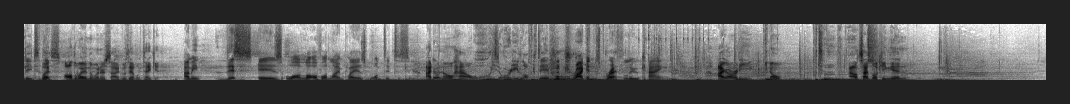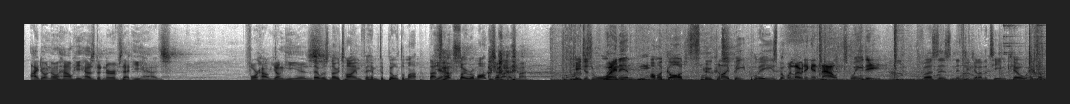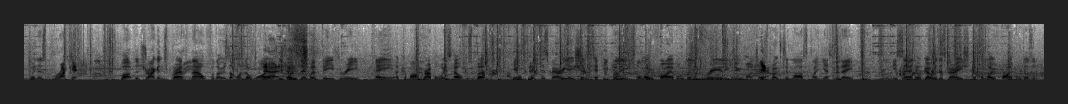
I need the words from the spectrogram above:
lead to but this. all the way in the winner's side was able to take it. I mean, this is what a lot of online players wanted to see. I don't know how. Oh, he's already locked in. The Dragon's Breath Liu Kang. I already, you know, outside looking in, I don't know how he has the nerves that he has for how young he is. There was no time for him to build them up. That's Yeah. what's so remarkable. He just went in. Oh my god, who can I beat, please? But we're loading in now. Tweedy versus Ninja Killer, the team kill in the winner's bracket. But the Dragon's Breath, now, for those that wonder why Yeah. he goes in with B3, A, a command grab always helps, but he'll pick this variation if he believes the low fireball doesn't really do much. I spoke to him last, like yesterday. He said he'll go with this variation if the low fireball doesn't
